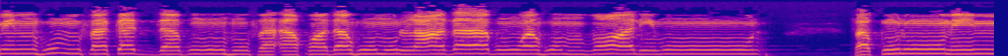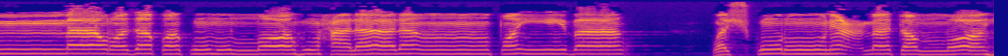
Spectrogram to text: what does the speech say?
منهم فكذبوه فأخذهم العذاب وهم ظالمون. فكلوا مما رزقكم الله حلالا طيبا. واشكروا نعمة الله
